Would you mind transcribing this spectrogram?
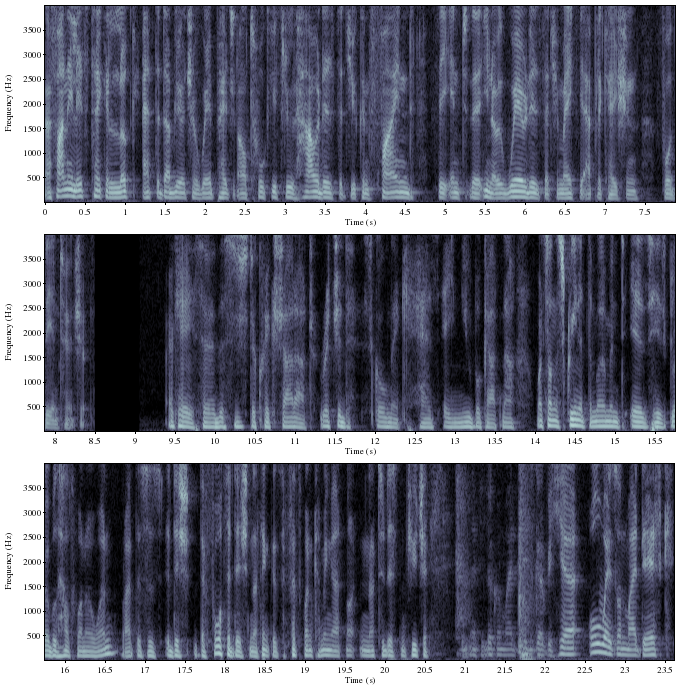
Now, finally, let's take a look at the WHO webpage, and I'll talk you through how it is that you can find the, the you know, where it is that you make the application for the internship. Okay, so this is just a quick shout out. Richard Skolnik has a new book out now. What's on the screen at the moment is his Global Health 101, right? This is edition, the fourth edition. I think there's the fifth one coming out not not too distant future. And if you look on my desk over here, always on my desk,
